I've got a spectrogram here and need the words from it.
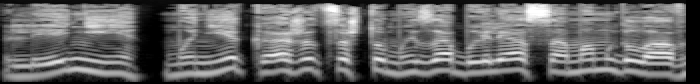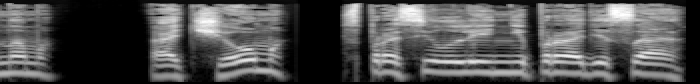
Лени, мне кажется, что мы забыли о самом главном. О чем? спросил Ленни Прадиса.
